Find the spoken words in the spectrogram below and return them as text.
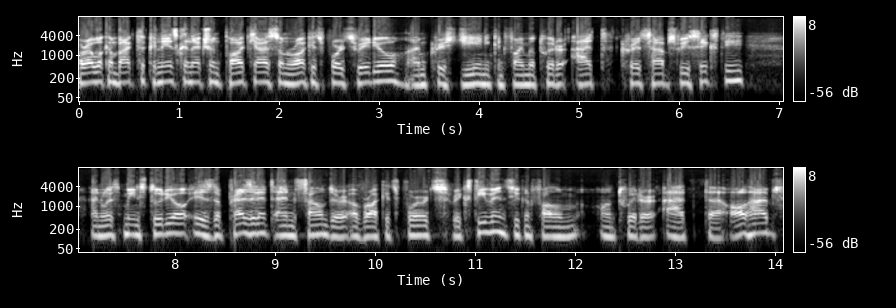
All right, welcome back to Canadiens Connection podcast on Rocket Sports Radio. I'm Chris G, and you can find me on Twitter at ChrisHabs360. And with me in studio is the president and founder of Rocket Sports, Rick Stevens. You can follow him on Twitter at uh, AllHabs.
